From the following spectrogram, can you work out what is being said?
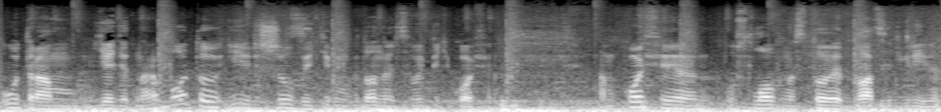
утром едет на работу и решил зайти в Макдональдс выпить кофе. Там кофе условно стоит 20 гривен.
